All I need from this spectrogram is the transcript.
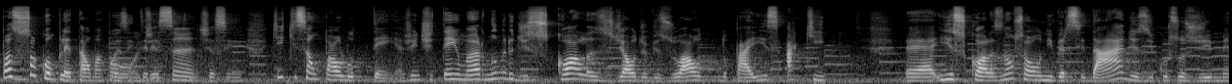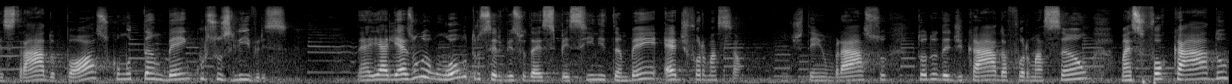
posso só completar uma coisa Pode. interessante? Assim, o que, que São Paulo tem? A gente tem o maior número de escolas de audiovisual do país aqui. É, e escolas, não só universidades e cursos de mestrado, pós, como também cursos livres. Né? E, aliás, um, um outro serviço da SPCine também é de formação gente tem um braço todo dedicado à formação, mas focado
